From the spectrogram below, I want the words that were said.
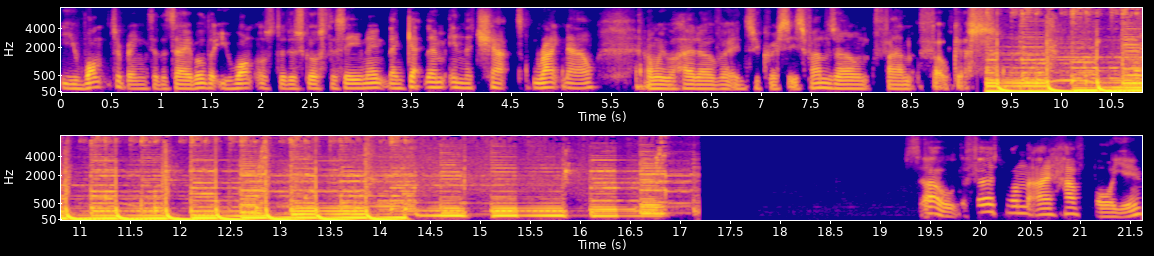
you want to bring to the table, that you want us to discuss this evening, then get them in the chat right now and we will head over into Chris's fan zone, fan focus. So the first one that I have for you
